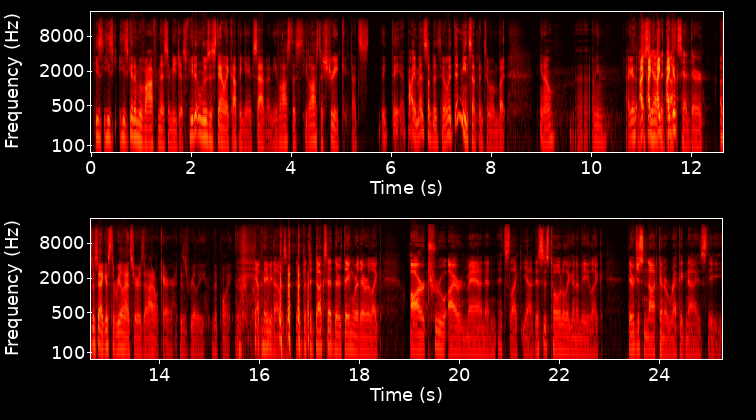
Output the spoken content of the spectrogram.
he's he's he's going to move on from this and be just. He didn't lose his Stanley Cup in Game Seven. He lost this. He lost a streak. That's they, they it probably meant something to him. It did mean something to him, but you know, uh, I mean, I guess I, see how I, the I, I Ducks guess had their I was gonna say I guess the real answer is that I don't care. Is really the point. Yeah, maybe that was it. but the Ducks had their thing where they were like, our true Iron Man. And it's like, yeah, this is totally going to be like, they're just not going to recognize the.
